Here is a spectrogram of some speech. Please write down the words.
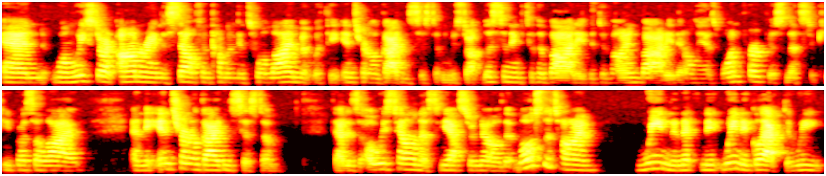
And when we start honoring the self and coming into alignment with the internal guidance system, we start listening to the body, the divine body that only has one purpose, and that's to keep us alive, and the internal guidance system that is always telling us yes or no, that most of the time we, ne- we neglect and we,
